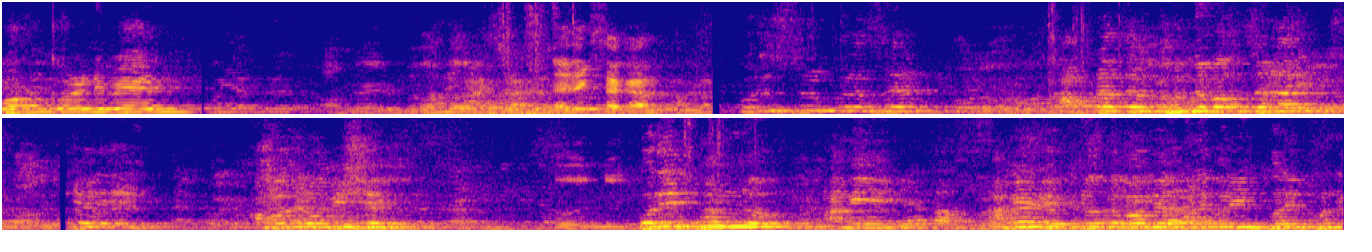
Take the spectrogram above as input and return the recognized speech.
বরণ করে নেবেন। পরিশ্রম করেছেন। আপনাদের ধন্যবাদ জানাই। আমাদের অভিষেক। পরিপূর্ণ। আমি আমি ব্যক্তিগতভাবে মনে করি পরিপূর্ণ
